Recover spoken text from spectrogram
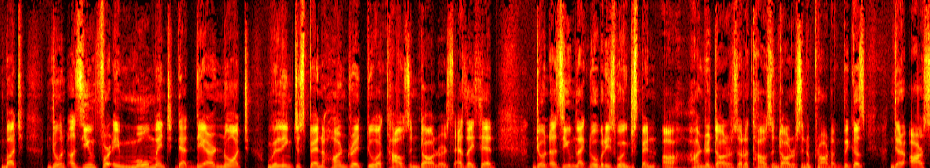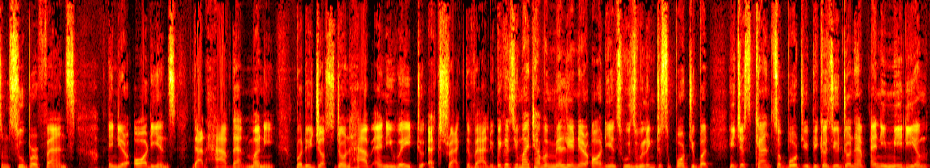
but don't assume for a moment that they are not willing to spend a hundred to a thousand dollars. As I said, don't assume like nobody's going to spend a hundred dollars or a thousand dollars in a product because there are some super fans in your audience that have that money, but you just don't have any way to extract the value because you might have a millionaire audience who's willing to support you, but he just can't support you because you don't have any medium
